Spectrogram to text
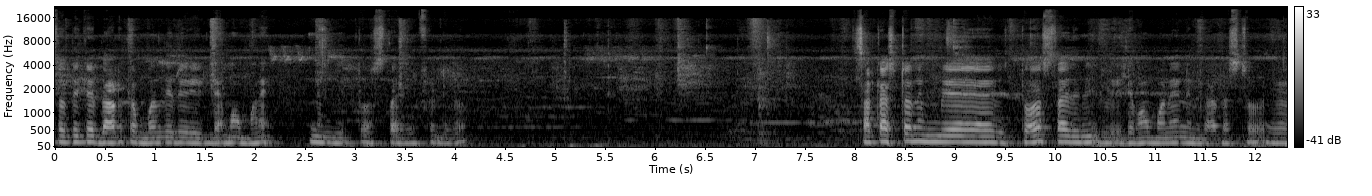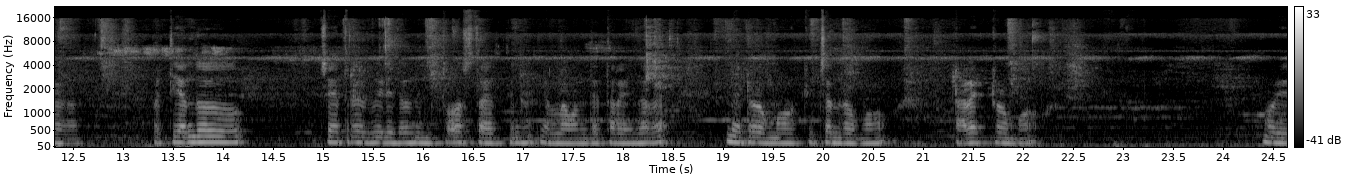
ಸದ್ಯಕ್ಕೆ ದಾಟ್ಕೊಂಡು ಬಂದಿದೆ ಡ್ಯಾಮೋ ಡೆಮೋ ಮನೆ. ನಿಮಗೆ ತೋರಿಸ್ತಾ ಇದ್ದೀನಿ ಫ್ರೆಂಡ್ ಇದು. ಸಾಕಷ್ಟು ನಿಮಗೆ ತೋರಿಸ್ತಾ ಇದ್ದೀನಿ. ಇಲ್ಲಿ ಡೆಮೋ ಮನೆ, ನಿಮ್ಗೆ ಆದಷ್ಟು ಪ್ರತಿಯೊಂದು ಕ್ಷೇತ್ರ ವೀಡಿಯೋದಲ್ಲಿ ನಿಮ್ಗೆ ತೋರಿಸ್ತಾ ಇರ್ತೀನಿ. ಎಲ್ಲ ಒಂದೇ ಥರ ಇದ್ದಾವೆ. Bedroom, kitchen room, toilet room, ನೋಡಿ,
